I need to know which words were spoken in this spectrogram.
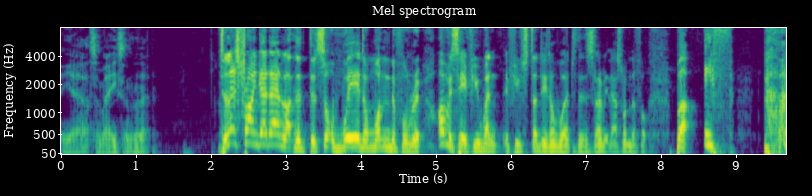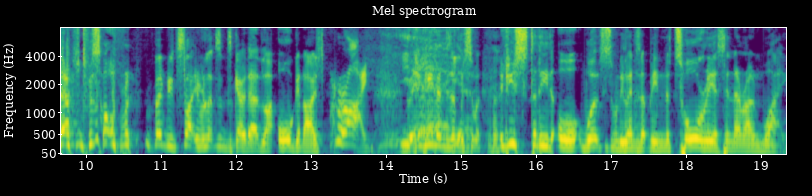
Yeah, that's amazing, isn't it? So let's try and go down like the, the sort of weird and wonderful route. Obviously, if you went, if you've studied or worked with a celebrity, that's wonderful. But if I was sort of maybe slightly reluctant to go down like organised crime, but if you've ended up Yeah. with someone, if you studied or worked with someone who ended up being notorious in their own way,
